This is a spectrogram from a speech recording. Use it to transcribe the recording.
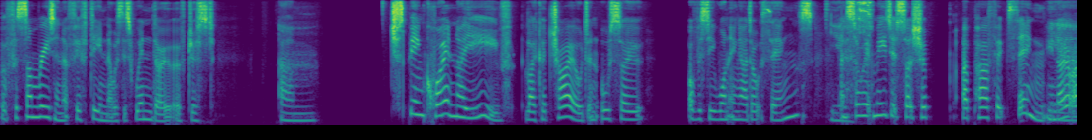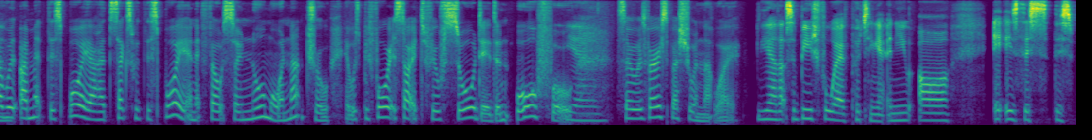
but for some reason at 15 there was this window of just um just being quite naive like a child and also obviously wanting adult things yes. and so it made it such a a perfect thing you know Yeah. I wa- I met this boy i had sex with this boy and it felt so normal and natural it was before it started to feel sordid and awful Yeah. so it was very special in that way Yeah, that's a beautiful way of putting it. And you are, it is this, this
